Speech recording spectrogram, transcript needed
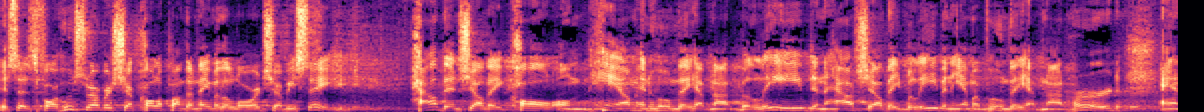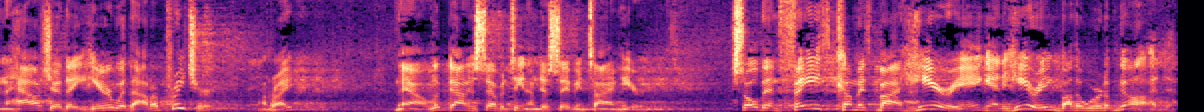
it says, For whosoever shall call upon the name of the Lord shall be saved. How then shall they call on him in whom they have not believed? And how shall they believe in him of whom they have not heard? And how shall they hear without a preacher? All right? Now, look down in 17. I'm just saving time here. So then faith cometh by hearing, and hearing by the word of God.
